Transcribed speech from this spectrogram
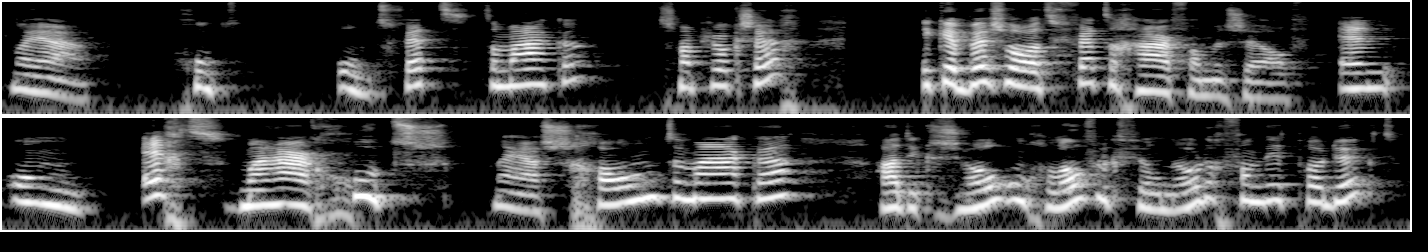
nou ja, goed ontvet te maken. Snap je wat ik zeg? Ik heb best wel wat vettig haar van mezelf. En om echt mijn haar goed, nou ja, schoon te maken, had ik zo ongelooflijk veel nodig van dit product.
